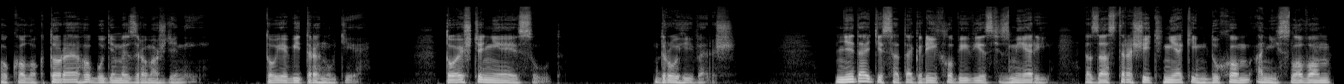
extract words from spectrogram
Okolo ktorého budeme zhromaždení. To je vytrhnutie. To ešte nie je súd. Druhý verš. Nedajte sa tak rýchlo vyviesť z miery a zastrašiť nejakým duchom ani slovom,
